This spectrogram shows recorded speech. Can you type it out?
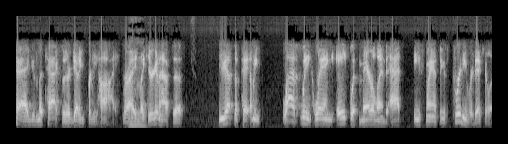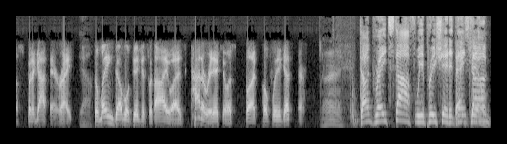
tag and the taxes are getting pretty high, right? Mm-hmm. Like you're going to have to, you have to pay. I mean, last week laying eight with Maryland at East Lansing is pretty ridiculous, but it got there, right? Yeah. So laying double digits with Iowa is kind of ridiculous, but hopefully it gets there. All right. Doug, great stuff. We appreciate it. Thanks, Thank you. Doug.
